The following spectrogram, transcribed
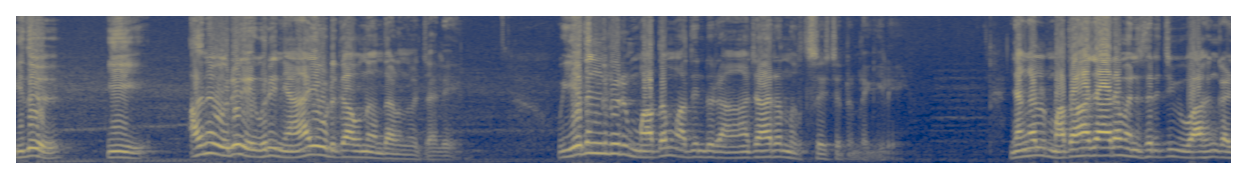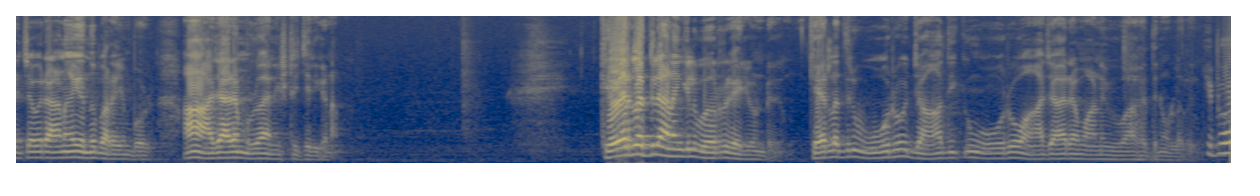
ഇത് ഈ അതിന് ഒരു ഒരു ന്യായം എടുക്കാവുന്നത് എന്താണെന്ന് വെച്ചാൽ ഏതെങ്കിലും ഒരു മതം അതിന്റെ ഒരു ആചാരം നിശ്ചയിച്ചിട്ടുണ്ടെങ്കിൽ ഞങ്ങൾ മതാചാരം അനുസരിച്ച് വിവാഹം കഴിച്ചവരാണ് എന്ന് പറയുമ്പോൾ ആ ആചാരം മുഴുവൻ അനുഷ്ഠിച്ചിരിക്കണം. കേരളത്തിലാണെങ്കിൽ വേറൊരു കാര്യമുണ്ട്. കേരളത്തിൽ ഓരോ ജാതിക്കും ഓരോ ആചാരമാണ് വിവാഹത്തിനുള്ളത്. ഇപ്പോൾ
